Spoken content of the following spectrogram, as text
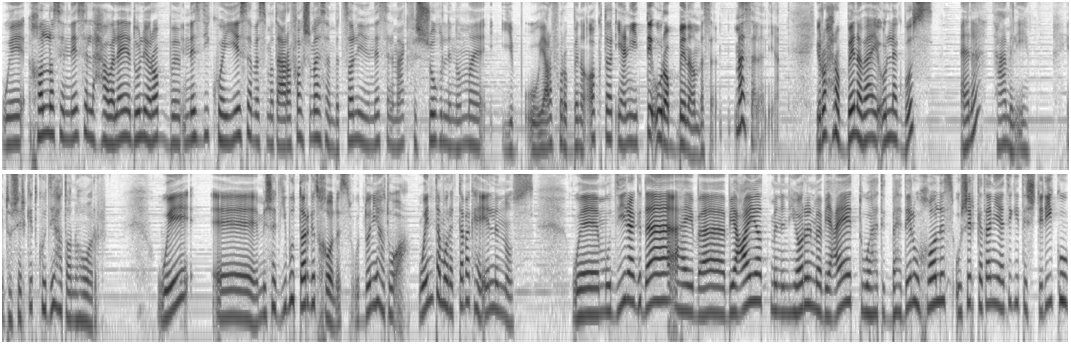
وخلص الناس اللي حواليا دول يا رب. الناس دي كويسة بس ما تعرفكش مثلا بتصلي للناس اللي معاك في الشغل إن هم يبقوا يعرفوا ربنا أكتر يعني يتقوا ربنا مثلا مثلا يعني. يروح ربنا بقى يقول لك بص أنا هعمل إيه؟ أنتوا شركتكم دي هتنهار و مش هتجيبوا التارجت خالص والدنيا هتقع وانت مرتبك هيقل النص. ومديرك ده هيبقى بيعيط من انهيار المبيعات وهتتبهدلوا خالص وشركة تانية هتيجي تشتريكوا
